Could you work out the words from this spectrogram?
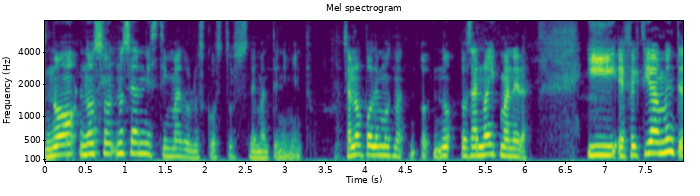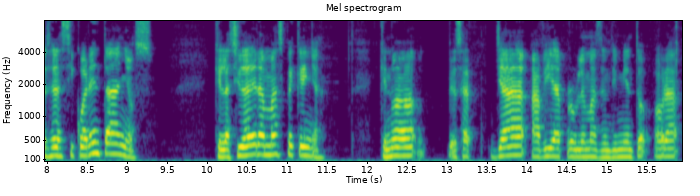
No, no, son, no se han estimado los costos de mantenimiento. O sea, no podemos, o- no, o sea, no hay manera. Y efectivamente, o sea, si 40 años que la ciudad era más pequeña, que no, o sea, ya había problemas de hundimiento, ahora,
